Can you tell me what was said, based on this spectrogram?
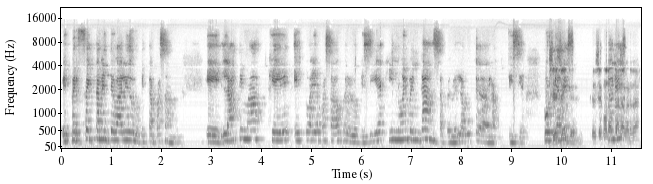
Es perfectamente válido lo que está pasando. Eh, lástima que esto haya pasado, pero lo que sigue aquí no es venganza, pero es la búsqueda de la justicia. Porque sí, sí, que se conozca la verdad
